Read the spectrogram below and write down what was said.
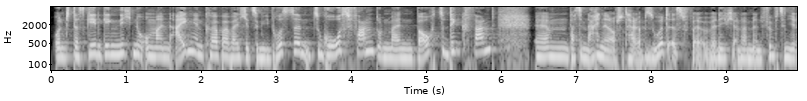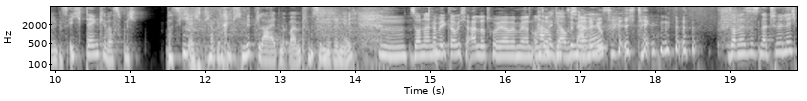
Und das ging, ging nicht nur um meinen eigenen Körper, weil ich jetzt irgendwie die Brüste zu groß fand und meinen Bauch zu dick fand, ähm, was im Nachhinein auch total absurd ist, wenn ich an mein 15-jähriges Ich denke, was mich, was ich echt, ich habe richtig Mitleid mit meinem 15-jährigen Ich, sondern Haben wir, glaube ich, alle, Toja, wenn wir an unser wir, glaub ich, alle. 15-jähriges Ich denken. sondern es ist natürlich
